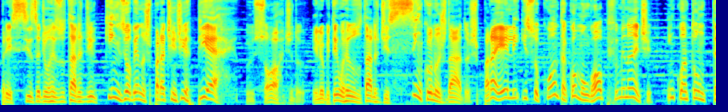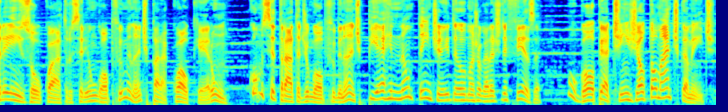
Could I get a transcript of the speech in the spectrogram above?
precisa de um resultado de 15 ou menos para atingir Pierre, o sórdido. Ele obtém um resultado de 5 nos dados. Para ele, isso conta como um golpe fulminante, enquanto um 3 ou 4 seria um golpe fulminante para qualquer um. Como se trata de um golpe fulminante, Pierre não tem direito a uma jogada de defesa. O golpe atinge automaticamente.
